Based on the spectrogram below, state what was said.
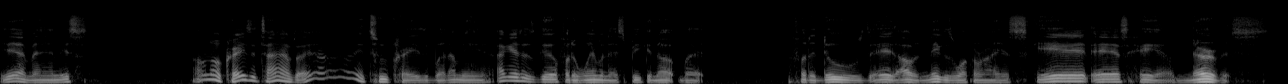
yeah, man, it's I don't know, crazy times. I ain't too crazy, but I mean, I guess it's good for the women that's speaking up, but for the dudes, they, all the niggas walking around here scared as hell, nervous,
